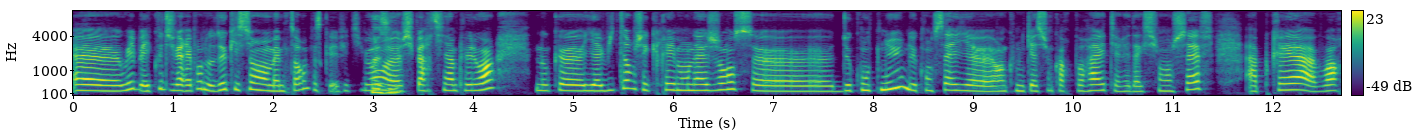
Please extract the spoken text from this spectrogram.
Euh, oui, bah écoute, je vais répondre aux deux questions en même temps parce qu'effectivement, euh, je suis partie un peu loin. Donc, euh, il y a huit ans, j'ai créé mon agence de contenu, de conseil en communication corporate et rédaction en chef, après avoir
